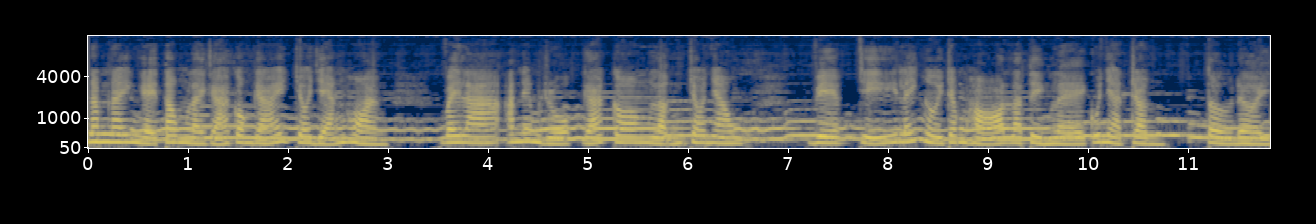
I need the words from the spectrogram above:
năm nay Nghệ Tông lại gả con gái cho Giảng Hoàng. Vậy là anh em ruột gả con lẫn cho nhau. Việc chỉ lấy người trong họ là tiền lệ của nhà Trần, từ đời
